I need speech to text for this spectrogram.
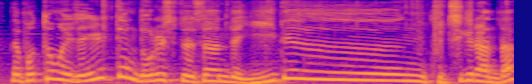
근데 보통은 이제 1등 노릴 수도 있었는데 2등 굳히기를 한다?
